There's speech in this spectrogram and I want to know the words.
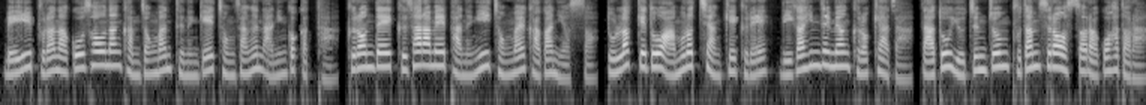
매일 불안하고 서운한 감정만 드는 게 정상은 아닌 것 같아. 그런데 그 사람의 반응이 정말 가관이었어. 놀랍게도 아무렇지 않게 그래. 네가 힘들면 그렇게 하자. 나도 요즘 좀 부담스러웠어 라고 하더라.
